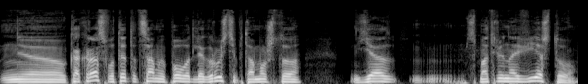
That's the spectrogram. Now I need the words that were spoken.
э, как раз вот этот самый повод для грусти, потому что я смотрю на Весту,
